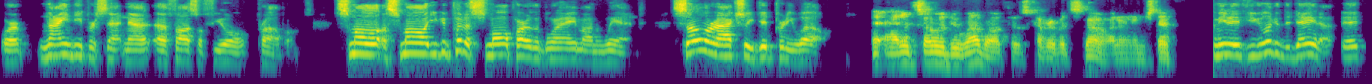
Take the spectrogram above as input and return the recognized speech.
or 90% nat, uh, fossil fuel problems. Small, a small, you can put a small part of the blame on wind. Solar actually did pretty well. How did solar do well though if it was covered with snow? I don't understand. I mean, if you look at the data, it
